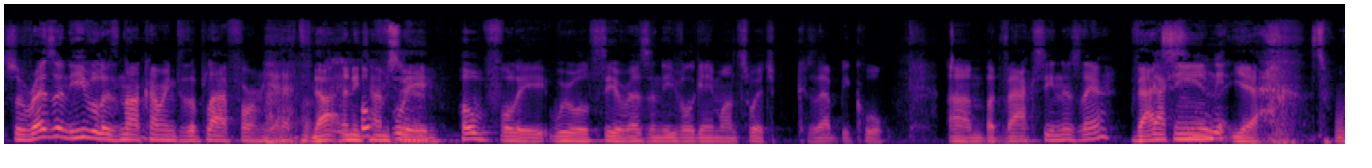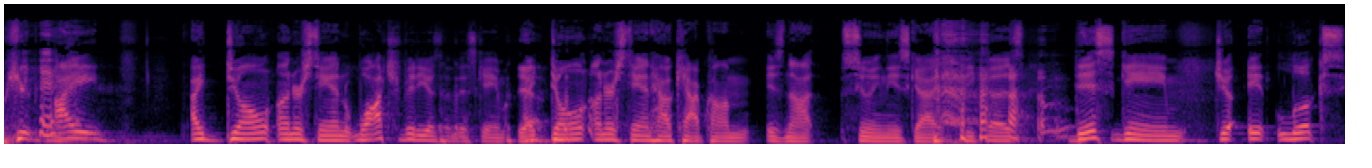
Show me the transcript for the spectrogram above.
So Resident Evil is not coming to the platform yet. Not anytime hopefully, soon. Hopefully, we will see a Resident Evil game on Switch because that'd be cool. Um, but Vaccine is there. Vaccine, Vaccine- yeah, it's weird. I I don't understand. Watch videos of this game. I don't understand how Capcom is not suing these guys because this game ju- it looks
